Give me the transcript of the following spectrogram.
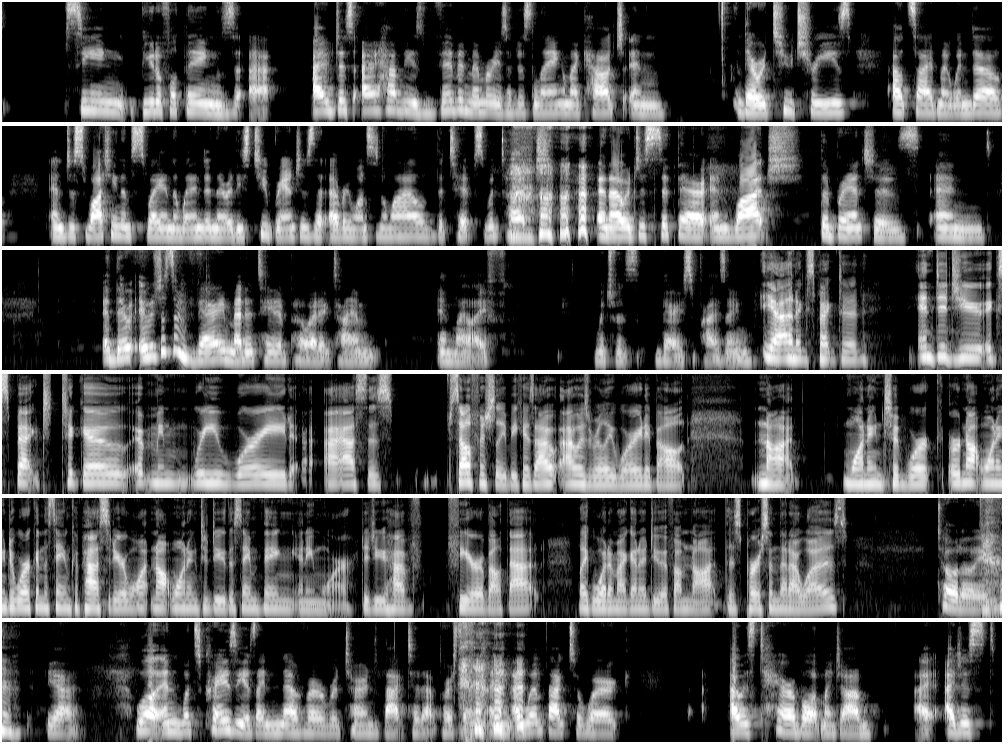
seeing beautiful things. I just I have these vivid memories of just laying on my couch and there were two trees outside my window and just watching them sway in the wind. And there were these two branches that every once in a while the tips would touch. and I would just sit there and watch the branches. And it, there, it was just a very meditative, poetic time in my life, which was very surprising. Yeah, unexpected. And did you expect to go? I mean, were you worried? I asked this selfishly because I, I was really worried about not wanting to work or not wanting to work in the same capacity or want, not wanting to do the same thing anymore? Did you have fear about that? Like, what am I going to do if I'm not this person that I was? Totally. yeah. Well, and what's crazy is I never returned back to that person. I mean, I went back to work. I was terrible at my job. I, I just,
